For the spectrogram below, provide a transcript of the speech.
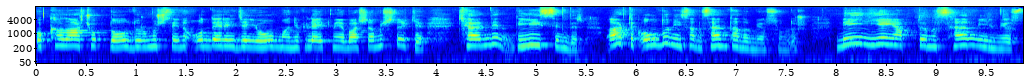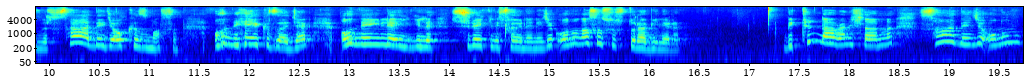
o kadar çok doldurmuş, seni o derece yoğun manipüle etmeye başlamıştır ki kendin değilsindir. Artık olduğun insanı sen tanımıyorsundur. Neyi niye yaptığını sen bilmiyorsundur. Sadece o kızmasın. O neye kızacak? O neyle ilgili sürekli söylenecek? Onu nasıl susturabilirim? Bütün davranışlarını sadece onun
